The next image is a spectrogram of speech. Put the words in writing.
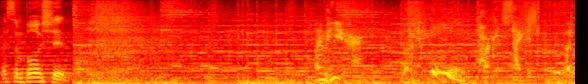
That's some bullshit. I'm here. Target sighted.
